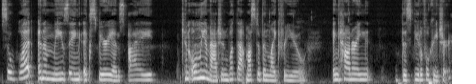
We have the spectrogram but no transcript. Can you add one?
So, what an amazing experience! I can only imagine what that must have been like for you encountering this beautiful creature.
